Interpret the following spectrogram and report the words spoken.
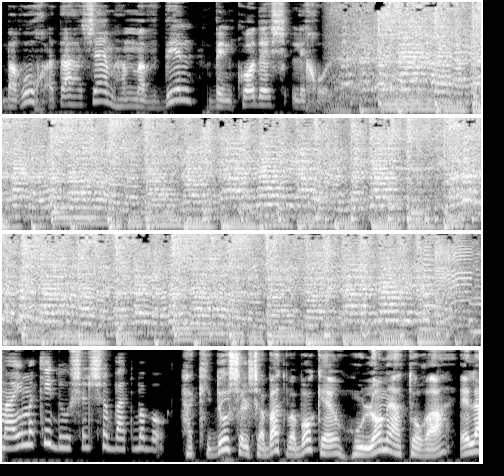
ברוך אתה השם המבדיל בין קודש לחול. הקידוש של שבת בבוקר? הקידוש של שבת בבוקר הוא לא מהתורה, אלא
